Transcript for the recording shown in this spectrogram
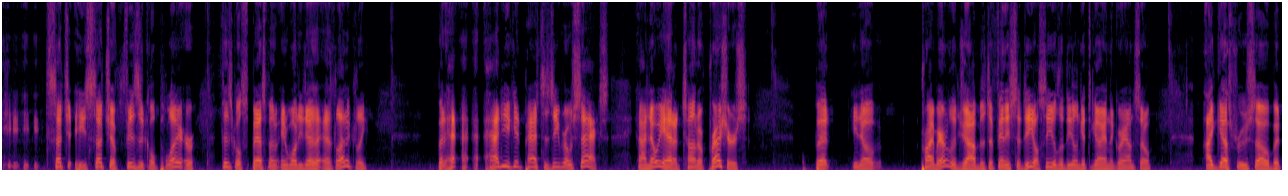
he, he, such a, he's such a physical player, physical specimen in what he does athletically. But ha, how do you get past the zero sacks? I know he had a ton of pressures, but you know, primarily the job is to finish the deal, seal the deal, and get the guy on the ground. So, I guess Rousseau, but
